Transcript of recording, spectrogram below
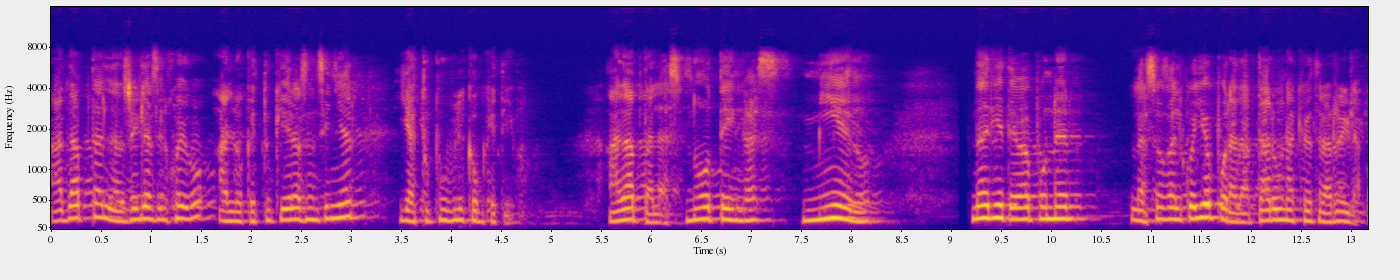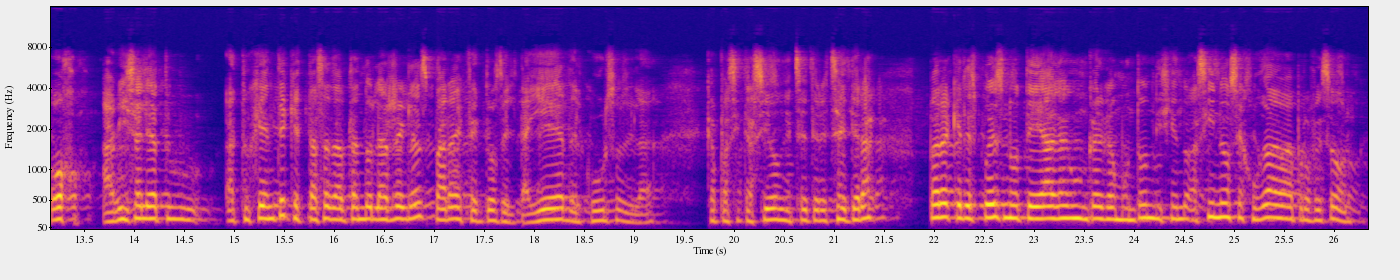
Adapta las reglas del juego a lo que tú quieras enseñar y a tu público objetivo. Adáptalas, no tengas miedo. Nadie te va a poner la soga al cuello por adaptar una que otra regla. Ojo, avísale a tu, a tu gente que estás adaptando las reglas para efectos del taller, del curso, de la capacitación, etcétera, etcétera, para que después no te hagan un cargamontón diciendo así no se jugaba, profesor,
